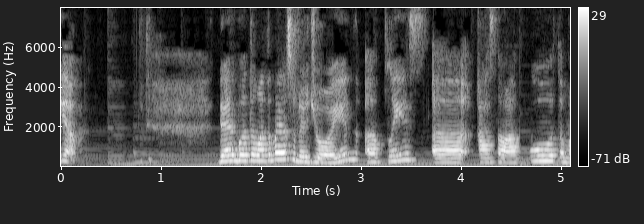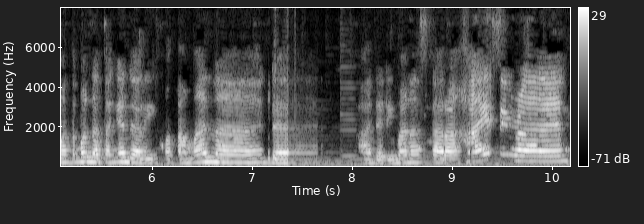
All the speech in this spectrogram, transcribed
ya Dan buat teman-teman yang sudah join, uh, please uh, kasih tau aku teman-teman datangnya dari kota mana dan ada di mana sekarang. Hai Simran.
